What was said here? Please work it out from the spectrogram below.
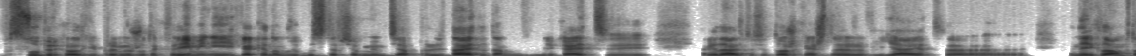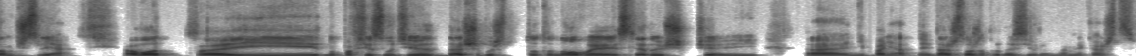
в супер короткий промежуток времени, и как оно вы- быстро все мимо тебя пролетает и там мелькает и так далее. То есть это тоже, конечно, влияет э, и на рекламу в том числе. А вот, э, и, ну, по всей сути, дальше будет что-то новое, следующее и э, непонятное, и даже сложно прогнозируемое, мне кажется.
